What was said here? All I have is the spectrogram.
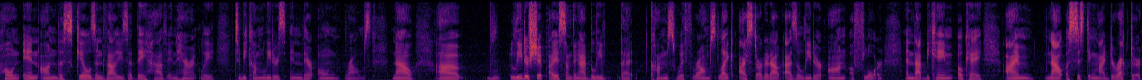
hone in on the skills and values that they have inherently to become leaders in their own realms. Now, uh, leadership is something I believe that comes with realms. Like I started out as a leader on a floor, and that became okay. I'm now assisting my director,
